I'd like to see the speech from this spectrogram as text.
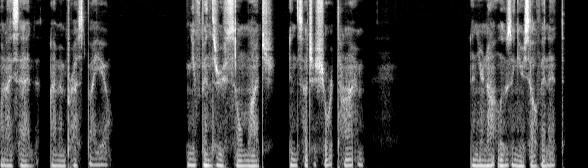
when I said I'm impressed by you. You've been through so much in such a short time, and you're not losing yourself in it.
